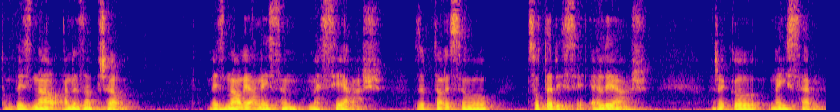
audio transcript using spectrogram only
to vyznal a nezapřel. Vyznal, já nejsem mesiáš. Zeptali se ho, co tedy jsi, Eliáš? Řekl, nejsem.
